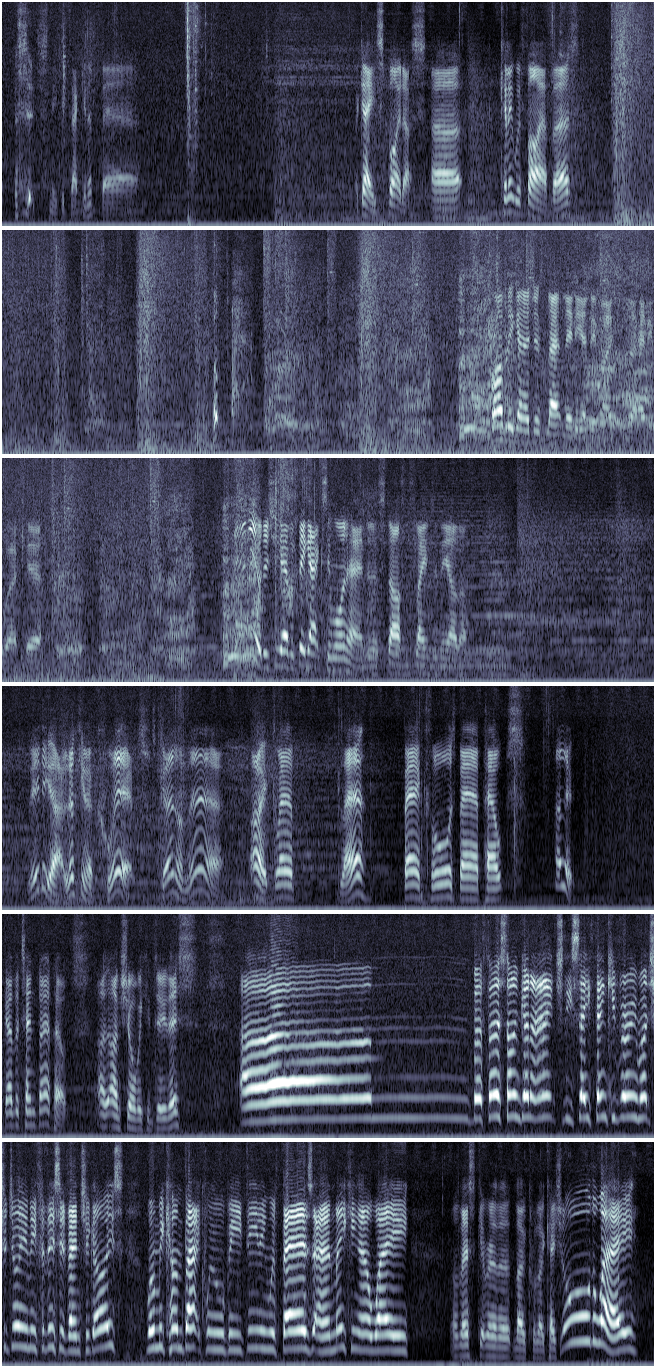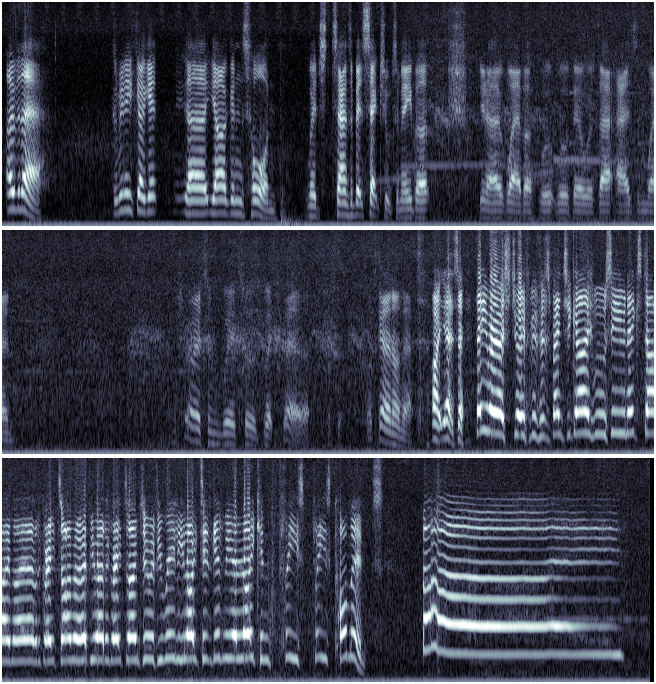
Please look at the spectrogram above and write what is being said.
Sneak attacking a bear. Okay, spotted us. Uh, kill it with fire first. Probably going to just let Lydia do most of the heavy work here. Or does she have a big axe in one hand and a staff of flames in the other? Lydia, looking equipped. What's going on there? Alright, glare, glare, bear claws, bear pelts. Oh look, gather 10 bear pelts. I, I'm sure we could do this. Um, but first I'm going to actually say thank you very much for joining me for this adventure, guys. When we come back, we will be dealing with bears and making our way. Oh, let's get rid of the local location. All the way over there. Because we need to go get uh, horn, which sounds a bit sexual to me, but you know, whatever. We'll, we'll deal with that as and when. I'm sure I had some weird sort of glitch there. What's going on there? All right, yeah, so thank you very much for joining for this adventure, guys. We will see you next time. I had a great time. I hope you had a great time, too. If you really liked it, give me a like and please, please comment. Bye!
